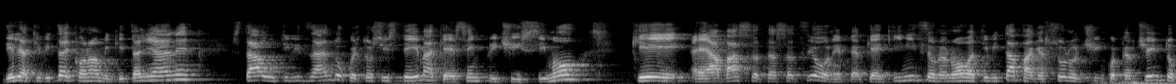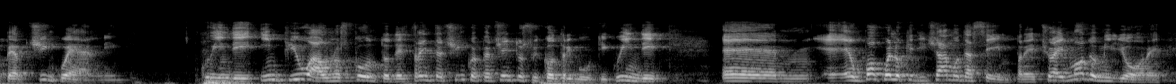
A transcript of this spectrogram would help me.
delle attività economiche italiane sta utilizzando questo sistema che è semplicissimo, che è a bassa tassazione perché chi inizia una nuova attività paga solo il 5% per 5 anni. Quindi in più ha uno sconto del 35% sui contributi. Quindi ehm, è un po' quello che diciamo da sempre, cioè il modo migliore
